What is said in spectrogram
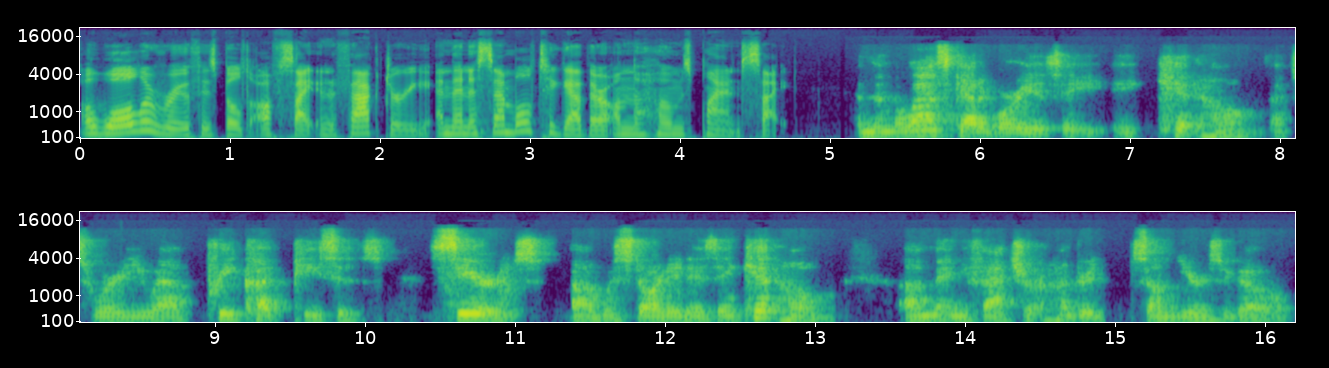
A wall or roof is built off site in a factory and then assembled together on the home's planned site. And then the last category is a, a kit home. That's where you have pre cut pieces. Sears uh, was started as a kit home uh, manufacturer 100 some years ago.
